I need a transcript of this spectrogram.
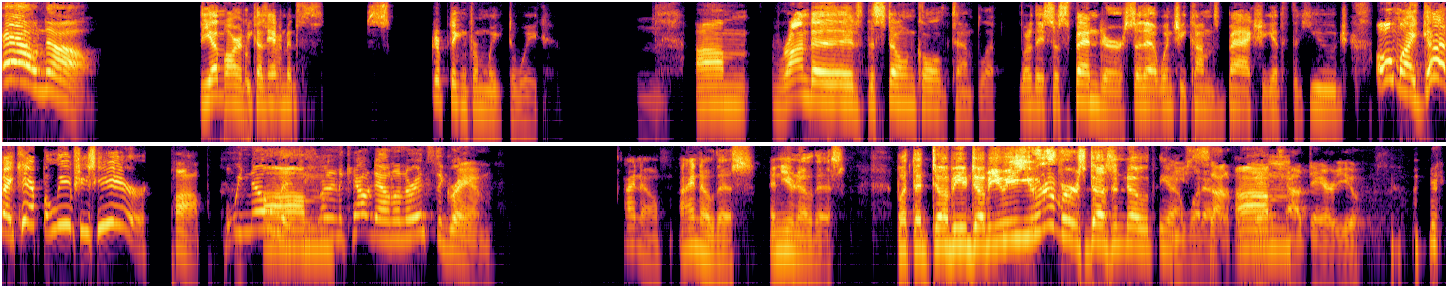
Hell no. the other part because they haven't been scripting from week to week. Um, Ronda is the Stone Cold template where they suspend her so that when she comes back, she gets the huge "Oh my god, I can't believe she's here!" pop. But we know it. She's Um, running a countdown on her Instagram. I know, I know this, and you know this, but the WWE universe doesn't know. You know, you whatever. son of a um, bitch! How dare you?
